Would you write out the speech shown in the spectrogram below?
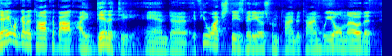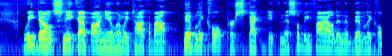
Today we're going to talk about identity. And uh, if you watch these videos from time to time, we all know that we don't sneak up on you when we talk about biblical perspective. And this will be filed in the biblical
